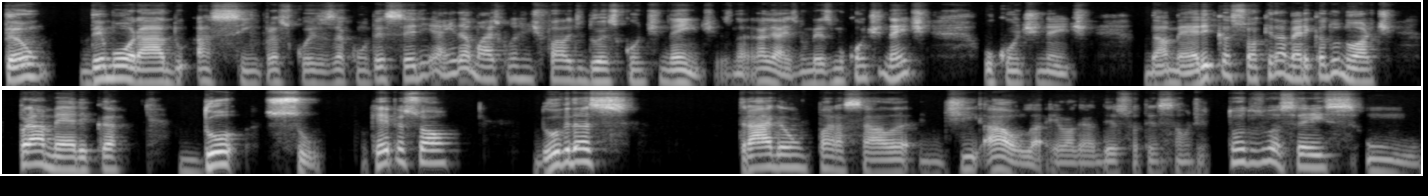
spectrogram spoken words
tão demorado assim para as coisas acontecerem, ainda mais quando a gente fala de dois continentes. Né? Aliás, no mesmo continente, o continente da América, só que da América do Norte para a América do Sul. Ok, pessoal? Dúvidas? Tragam para a sala de aula. Eu agradeço a atenção de todos vocês, um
